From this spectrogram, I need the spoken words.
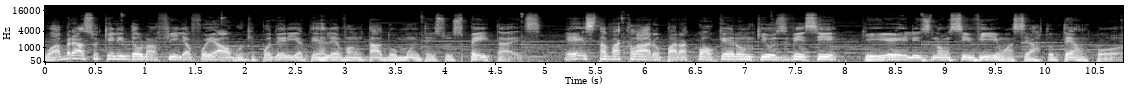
O abraço que ele deu na filha foi algo que poderia ter levantado muitas suspeitas. Estava claro para qualquer um que os visse que eles não se viam há certo tempo.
